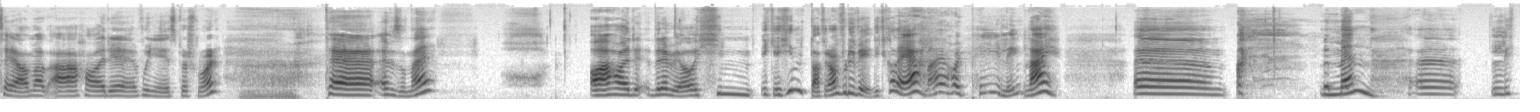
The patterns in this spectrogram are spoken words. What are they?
Thea med at jeg har eh, funnet spørsmål til episoden her. Og jeg har drevet og hin ikke hinta fram, for du vet ikke hva det er. Nei, jeg har ikke peiling. Nei. Uh, men uh, litt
